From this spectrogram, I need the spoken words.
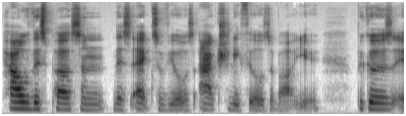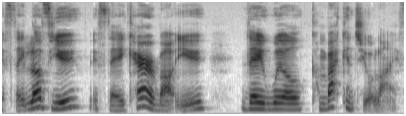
how this person, this ex of yours, actually feels about you. Because if they love you, if they care about you, they will come back into your life.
